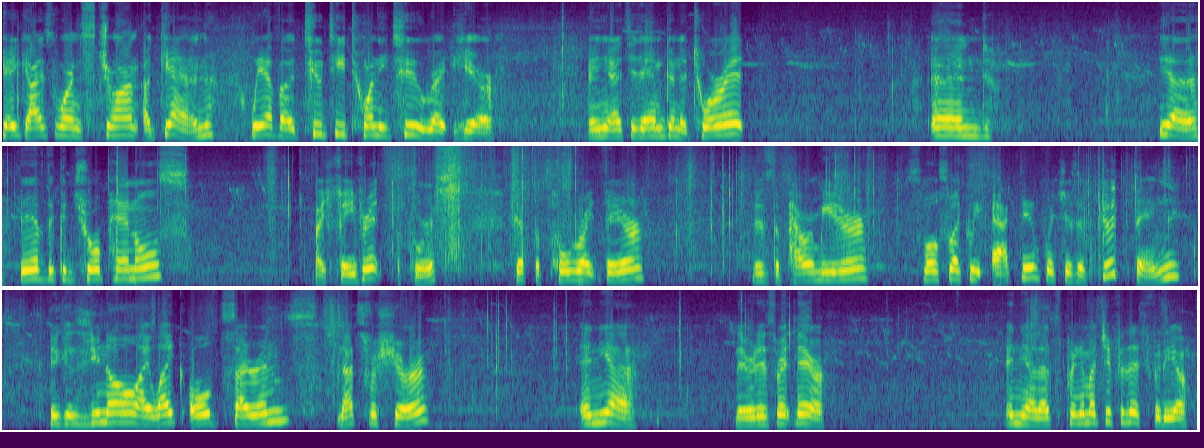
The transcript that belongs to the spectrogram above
Okay guys, we're in Straughn again. We have a 2T22 right here. And yeah, today I'm gonna tour it. And yeah, they have the control panels. My favorite, of course. Got the pole right there. There's the power meter. It's most likely active, which is a good thing. Because you know I like old sirens, that's for sure. And yeah, there it is right there. And yeah, that's pretty much it for this video.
